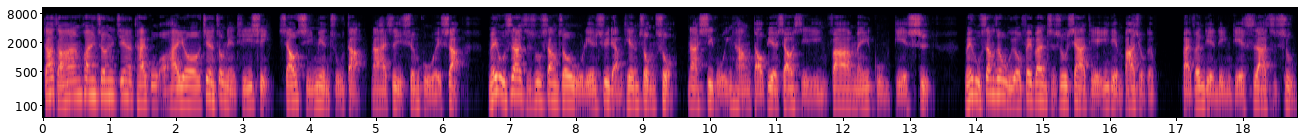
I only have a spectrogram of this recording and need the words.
大家早安，欢迎收听今天的台股哦嗨哟。今天重点提醒，消息面主导，那还是以选股为上。美股四大指数上周五连续两天重挫，那系股银行倒闭的消息引发美股跌势。美股上周五由费半指数下跌一点八九个百分点领跌四大指数，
